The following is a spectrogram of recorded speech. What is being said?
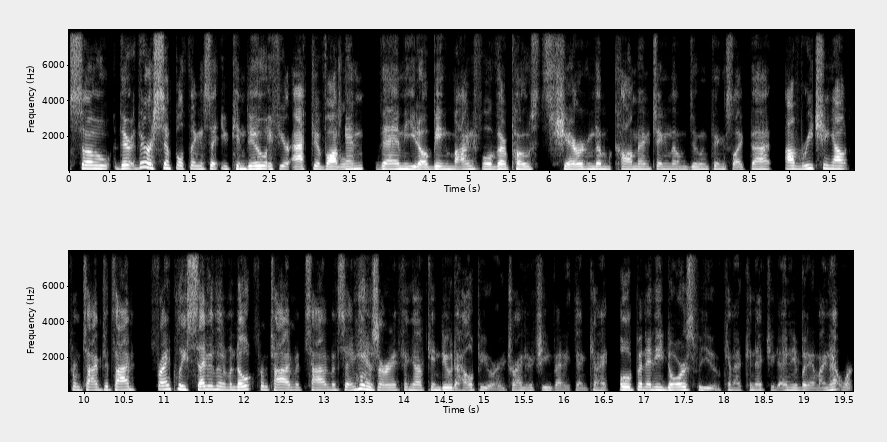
So there, there are simple things that you can do if you're active online, then, you know, being mindful mindful of their posts, sharing them, commenting them, doing things like that. I'm reaching out from time to time, frankly, sending them a note from time to time and saying, Hey, is there anything I can do to help you? Are you trying to achieve anything? Can I open any doors for you? Can I connect you to anybody in my network?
